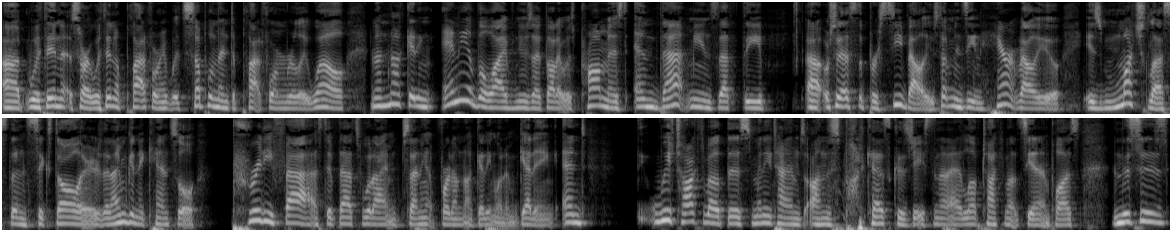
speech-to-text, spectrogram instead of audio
uh, within, sorry, within a platform. It would supplement a platform really well. And I'm not getting any of the live news I thought I was promised. And that means that the uh, so that's the perceived value. So that means the inherent value is much less than six dollars, and I'm going to cancel pretty fast if that's what I'm signing up for and I'm not getting what I'm getting. And we've talked about this many times on this podcast because Jason and I love talking about CNN Plus, and this is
